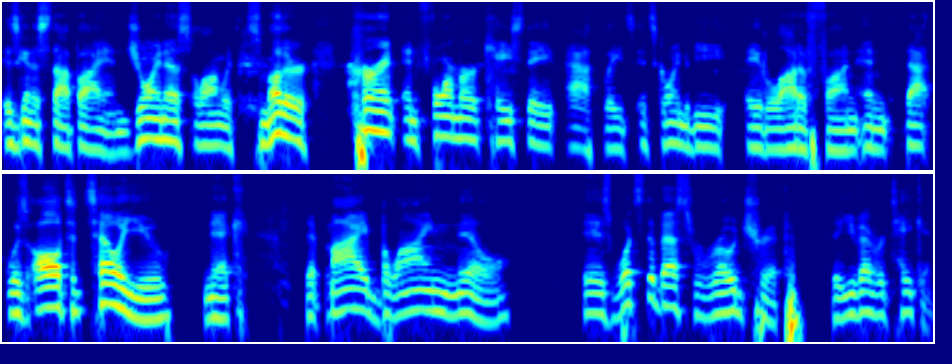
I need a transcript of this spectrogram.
is going to stop by and join us along with some other current and former K State athletes. It's going to be a lot of fun. And that was all to tell you, Nick, that my blind nil is what's the best road trip that you've ever taken?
